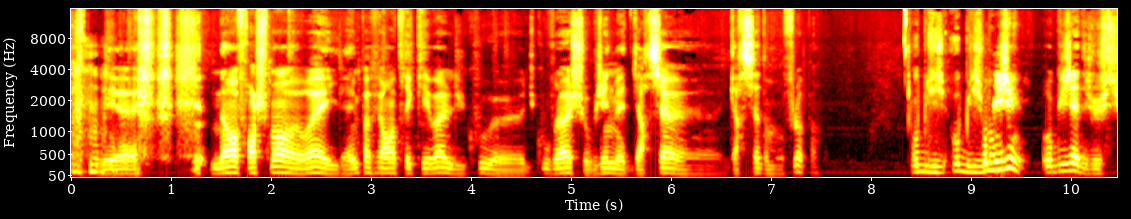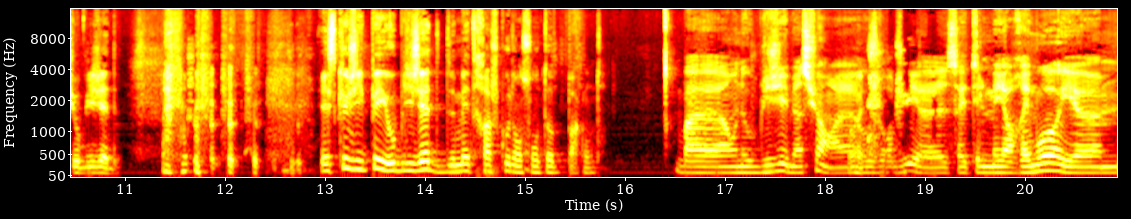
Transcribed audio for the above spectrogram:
Mais euh, non, franchement, euh, ouais, il a même pas fait rentrer Kebal. Du coup, euh, du coup, voilà, je suis obligé de mettre Garcia euh, Garcia dans mon flop. hein. Oblige, obligement. Obligé, obligé, je, suis obligé. Est-ce que JP est obligé de mettre Rachko dans son top par contre? Bah, on est obligé, bien sûr. Euh, Ouais. Aujourd'hui, euh, ça a été le meilleur Rémois et euh,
